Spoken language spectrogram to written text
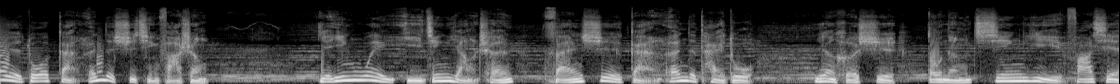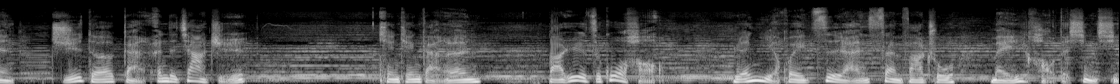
越多感恩的事情发生。也因为已经养成凡事感恩的态度，任何事都能轻易发现值得感恩的价值。天天感恩，把日子过好，人也会自然散发出美好的性情。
